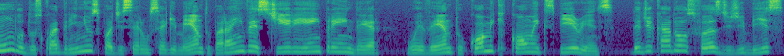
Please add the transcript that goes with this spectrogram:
mundo dos quadrinhos pode ser um segmento para investir e empreender. O evento Comic Con Experience, dedicado aos fãs de gibis,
